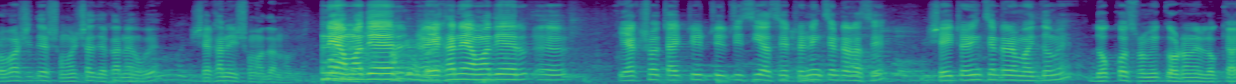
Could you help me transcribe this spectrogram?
প্রবাসীদের সমস্যা যেখানে হবে, সেখানেই সমাধান হবে। এখানে আমাদের এখানে আমাদের একশো চারটি টিটিসি আছে, ট্রেনিং সেন্টার আছে। সেই ট্রেনিং সেন্টারের মাধ্যমে দক্ষ শ্রমিক গঠনের লক্ষ্যে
